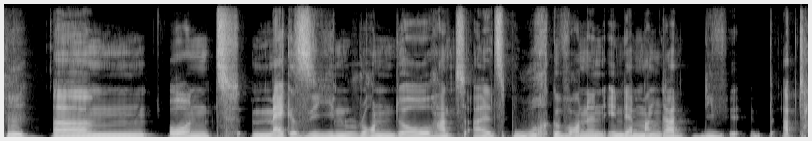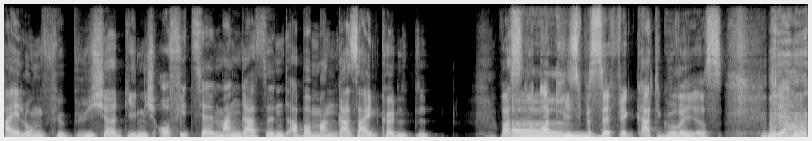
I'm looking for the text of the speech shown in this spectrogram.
Hm. Ähm, und Magazine Rondo hat als Buch gewonnen in der Manga-Abteilung für Bücher, die nicht offiziell Manga sind, aber Manga sein könnten. Was eine ähm, oddly specific Kategorie ist. Ja.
